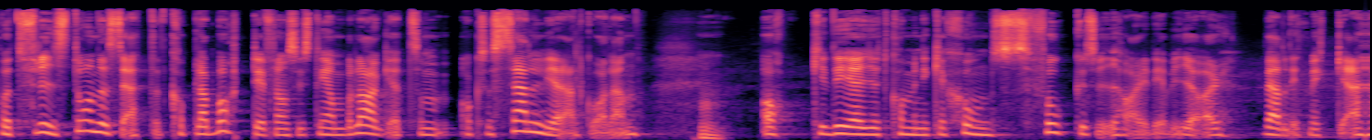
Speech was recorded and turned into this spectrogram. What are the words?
på ett fristående sätt, att koppla bort det från Systembolaget som också säljer alkoholen. Mm. Och det är ju ett kommunikationsfokus vi har i det vi gör väldigt mycket.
